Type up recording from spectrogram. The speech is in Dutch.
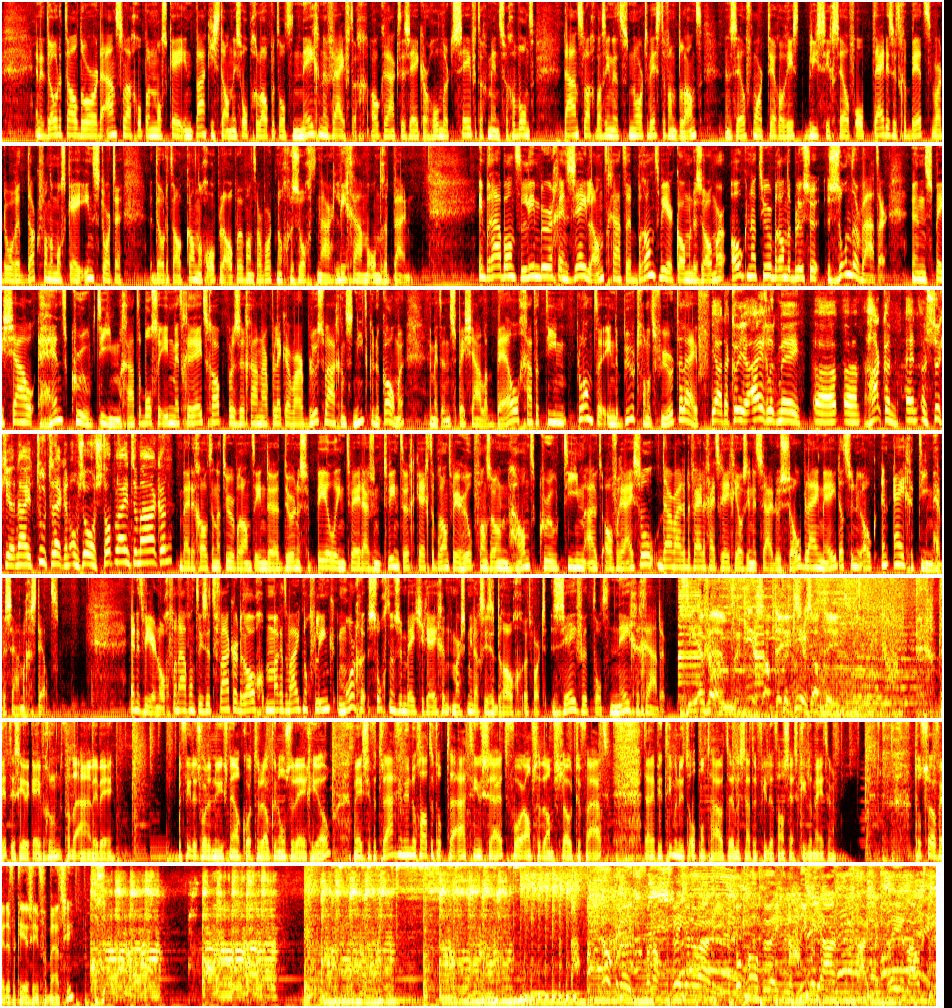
En het dodental door de aanslag op een moskee in Pakistan is opgelopen tot 59. Ook raakten zeker 170 mensen gewond. De aanslag was in het noordwesten van het land. Een zelfmoordterrorist blies zichzelf op tijdens het gebed... waardoor het dak van de moskee instortte. Het dodental kan nog oplopen, want er wordt nog gezocht naar lichamen onder het puin. In Brabant, Limburg en Zeeland gaat de brandweer komende zomer ook natuurbranden blussen zonder water. Een speciaal handcrew team gaat de bossen in met gereedschap. Ze gaan naar plekken waar bluswagens niet kunnen komen. En met een speciale bijl gaat het team planten in de buurt van het vuur te lijf. Ja, daar kun je eigenlijk mee uh, uh, hakken en een stukje naar je toe trekken om zo een stoplijn te maken. Bij de grote natuurbrand in de Deurnense Peel in 2020 kreeg de brandweer hulp van zo'n handcrew team uit Overijssel. Daar waren de veiligheidsregio's in het zuiden zo blij mee dat ze nu ook een eigen team hebben samengesteld. En het weer nog. Vanavond is het vaker droog, maar het waait nog flink. Morgen ochtends een beetje regen, maar smiddags is het droog. Het wordt 7 tot 9 graden. ZFM, verkeersupdate. verkeersupdate. Dit is Erik Evengroen van de ANWB. De files worden nu snel korter ook in onze regio. Meeste vertraging nu nog altijd op de A10 Zuid voor Amsterdam Slotervaart. Daar heb je 10 minuten op onthoud en er staat een file van 6 kilometer. Tot zover de verkeersinformatie. Elke week vanaf 2 januari tot halverwege het nieuwe jaar ga ik met Play Loud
